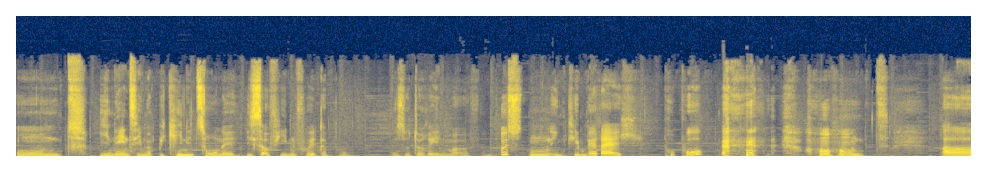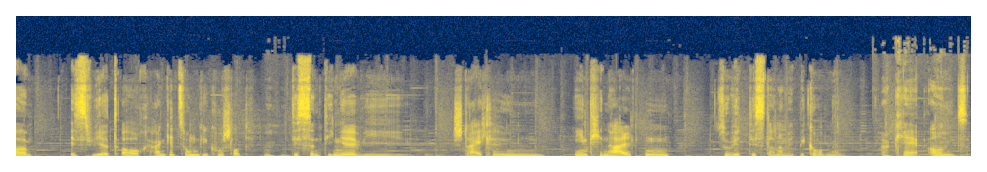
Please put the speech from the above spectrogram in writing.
Und ich nenne es immer Bikini-Zone, ist auf jeden Fall tabu. Also da reden wir von Brüsten, Intimbereich, Popo. Und äh, es wird auch angezogen gekuschelt. Das sind Dinge wie Streicheln, Händchen halten. So wird das dann einmal begonnen. Okay, und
